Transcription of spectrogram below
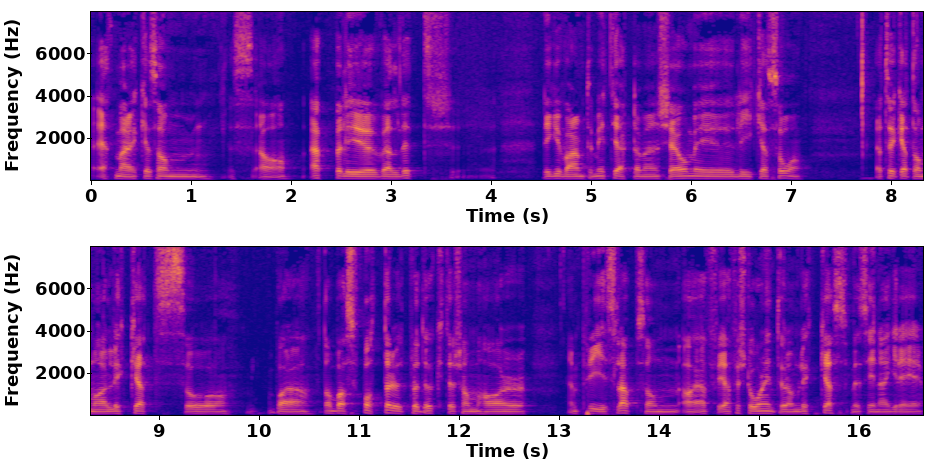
ett märke som, ja, Apple är ju väldigt, ligger varmt i mitt hjärta men Xiaomi är ju lika så. Jag tycker att de har lyckats och bara, de bara spottar ut produkter som har en prislapp som, ja, jag, jag förstår inte hur de lyckas med sina grejer.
